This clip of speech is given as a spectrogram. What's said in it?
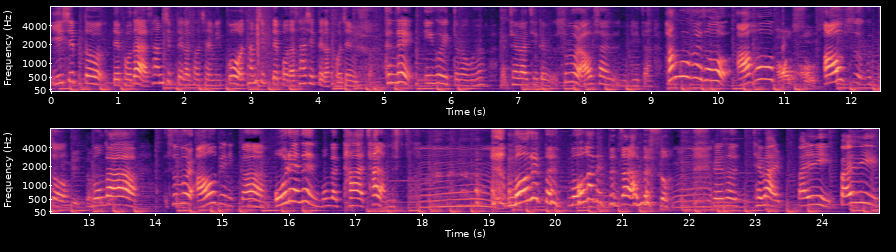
20대보다 30대가 더 재밌고 30대보다 40대가 더 재밌어. 근데 이거 있더라고요. 제가 지금 스물아홉 살이자 한국에서 아홉 아홉 수. 아홉 수 그쵸? 그런 게 있다고 뭔가 스물아홉이니까 올해는 뭔가 다 잘 안 됐어. 음. 뭐 됐든 뭐가 됐든 잘 안 됐어. 음. 그래서 제발 빨리 빨리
